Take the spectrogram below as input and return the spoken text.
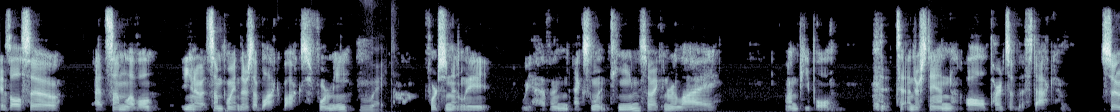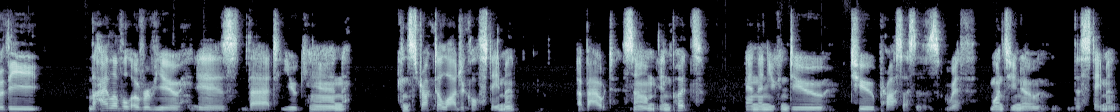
is also at some level, you know, at some point there's a black box for me. Right. Fortunately, we have an excellent team, so I can rely on people to understand all parts of the stack. So the the high level overview is that you can construct a logical statement about some inputs, and then you can do two processes with once you know the statement.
